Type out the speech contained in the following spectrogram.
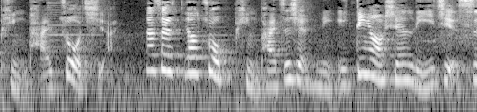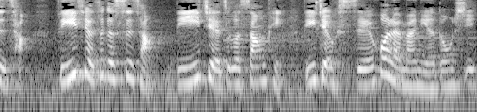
品牌做起来。那在要做品牌之前，你一定要先理解市场，理解这个市场，理解这个商品，理解谁会来买你的东西，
